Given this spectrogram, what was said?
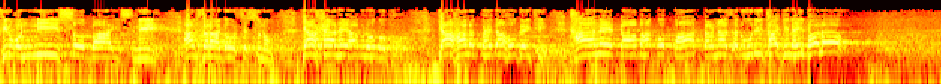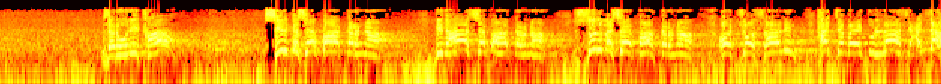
फिर 1922 में अब जरा गौर से सुनो, क्या ख्याल है आप लोगों को? क्या हालत पैदा हो गई थी? खाने काबा को पाक करना ज़रूरी था कि नहीं? बोलो। ज़रूरी था। सिर्क से पाक करना विधात से पाक करना जुल्म से पाक करना और जो सालिम हज बैतुल्लाह से अल्लाह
